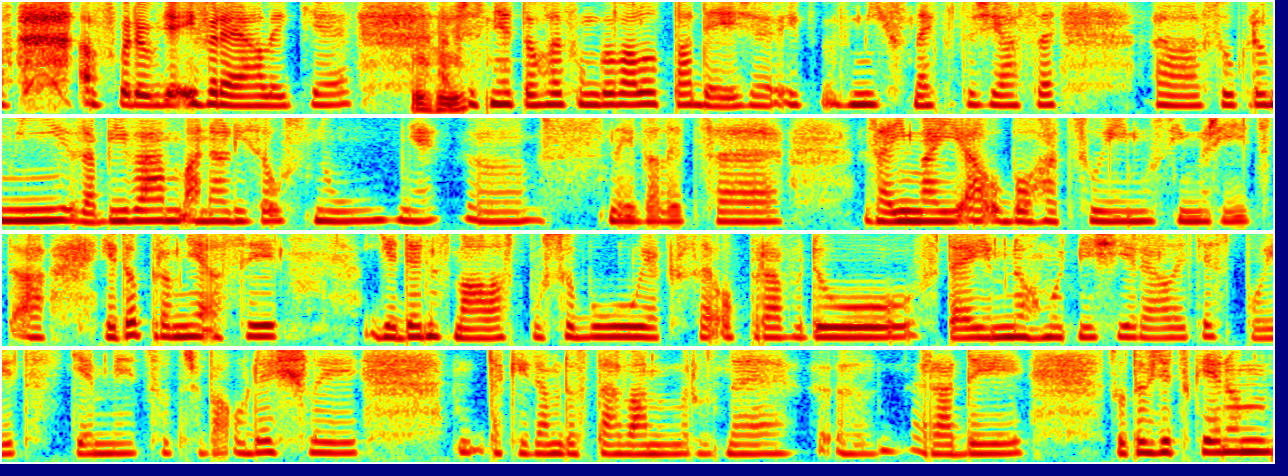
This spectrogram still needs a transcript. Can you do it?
a, a podobně i v realitě. Mm-hmm. A mhm. přesně tohle fungovalo tady, že i v mých snech, protože já se v soukromí zabývám analýzou snů. Mě sny velice zajímají a obohacují, musím říct. A je to pro mě asi jeden z mála způsobů, jak se opravdu v té jemnohmotnější realitě spojit s těmi, co třeba odešli. Taky tam dostávám různé uh, rady. Jsou to vždycky jenom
